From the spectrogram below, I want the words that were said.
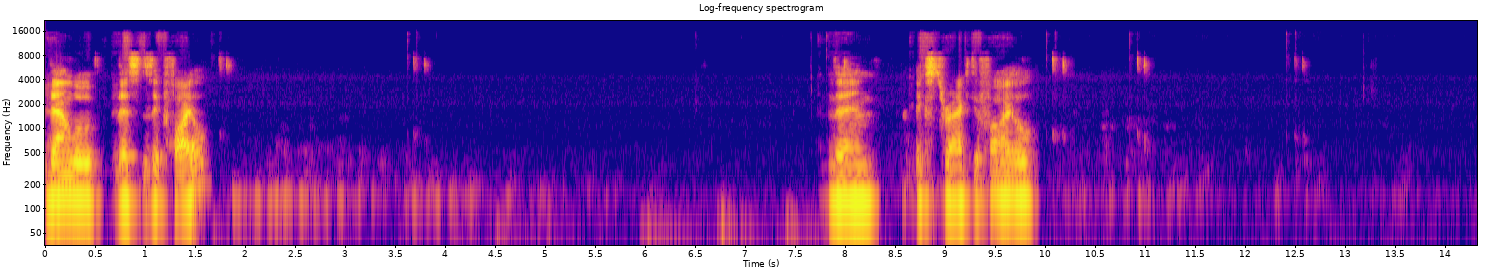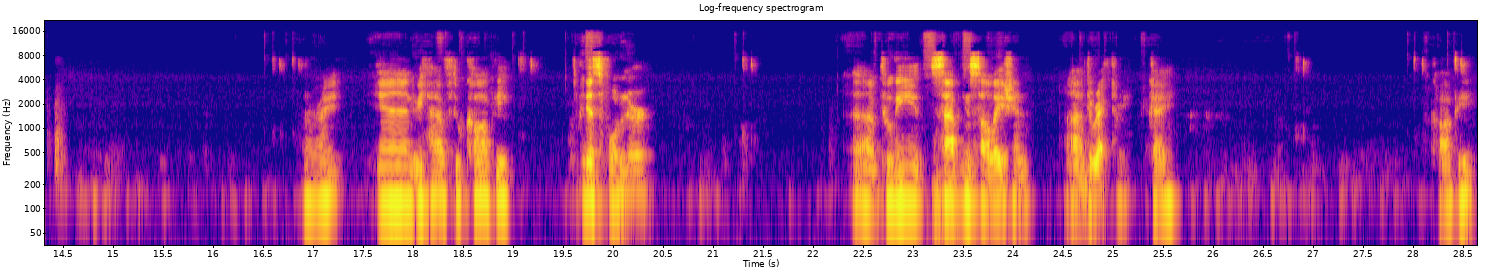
download this zip file. Then extract the file. All right, and we have to copy this folder uh, to the SAP installation uh, directory, okay? Copy.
